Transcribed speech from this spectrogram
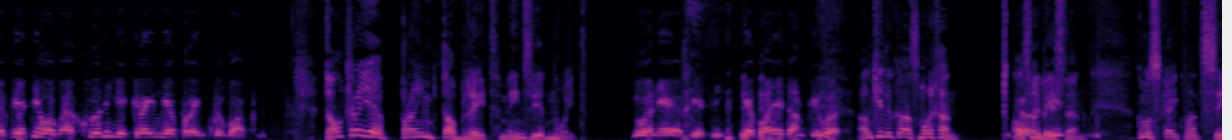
ek weet nie of ek glo nie jy kry meer prime tabak. Dan kry jy 'n prime tablet, mens weet nooit. Nee nee, ek weet nie. Nee baie dankie hoor. Dankie Lukas, mooi gaan. Alles van die beste. Kom ons kyk wat sê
